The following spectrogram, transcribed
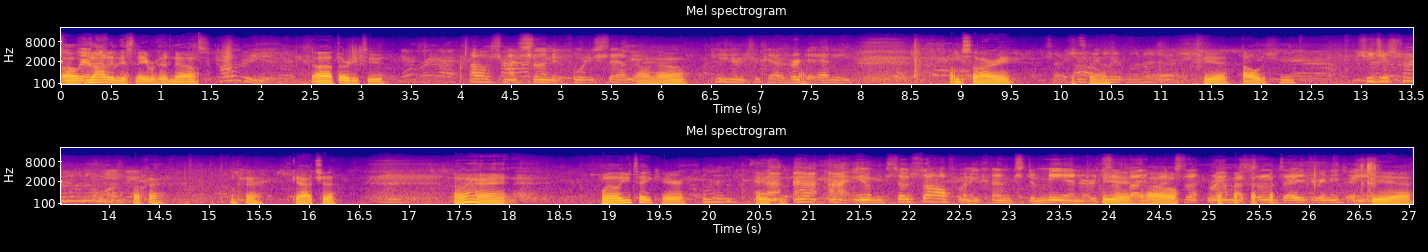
Oh, well, not in this neighborhood, no. How old are you? Uh, 32. I lost my son at 47 Oh no, two years ago. Her daddy. I'm sorry. So she That's can all. live with us. Yeah, how old is she? She just turned 21. Okay, okay, gotcha. All right. Well, you take care. Mhm. And I, I, I am so soft when it comes to men or Yeah, somebody oh. my son, around my son's age or anything. Yeah.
